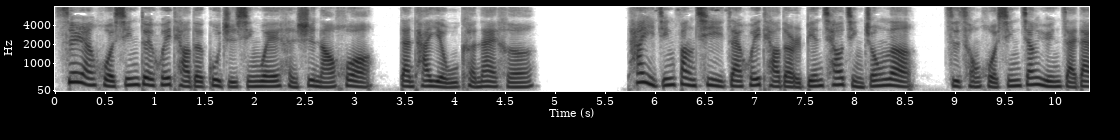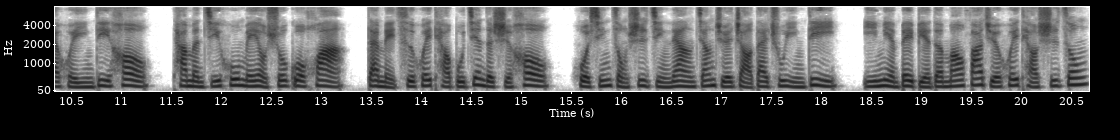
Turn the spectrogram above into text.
虽然火星对灰条的固执行为很是恼火，但他也无可奈何。他已经放弃在灰条的耳边敲警钟了。自从火星将云仔带回营地后，他们几乎没有说过话。但每次灰条不见的时候，火星总是尽量将绝爪带出营地，以免被别的猫发觉灰条失踪。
